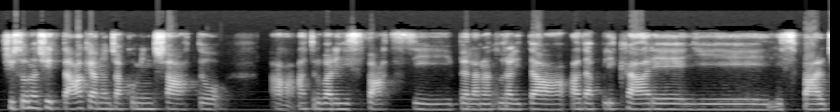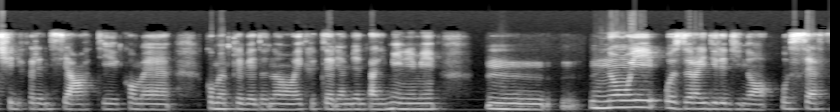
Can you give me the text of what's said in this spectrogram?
ci sono città che hanno già cominciato a, a, trovare gli spazi per la naturalità, ad applicare gli, gli sfalci differenziati come, come, prevedono i criteri ambientali minimi. Mm, noi oserei dire di no, o se, è,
